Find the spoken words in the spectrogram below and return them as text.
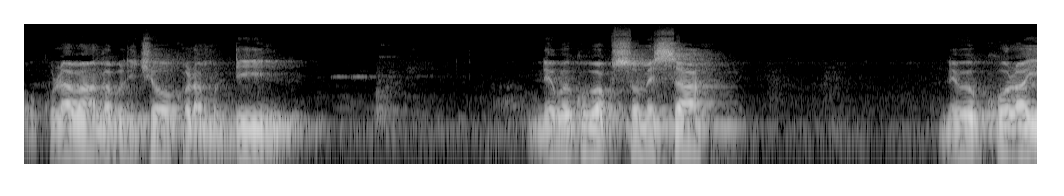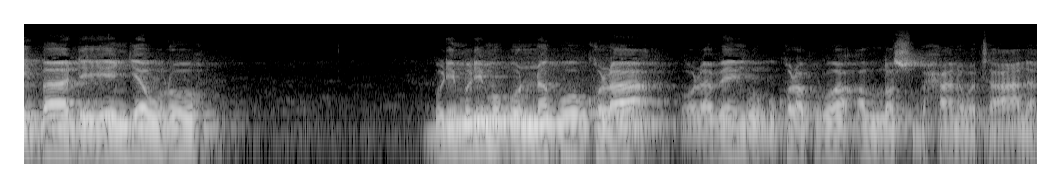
okulaba nga buli kyokola mu ddiini ne bwe kuba kusomesa ne bwe kukola ibaada ey'enjawulo buli mulimu gwonna gw'okola olabe nga ogukola ku lwa allah subhanahu wa taala.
